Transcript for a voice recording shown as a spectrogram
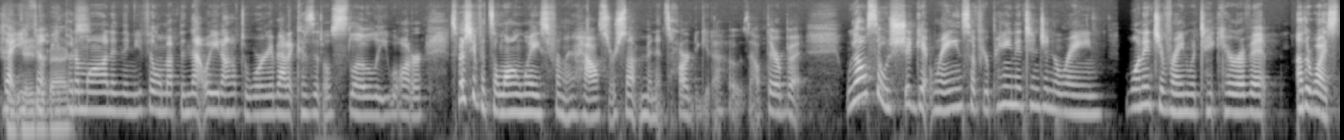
That you fill, you put them on and then you fill them up, and that way you don't have to worry about it because it'll slowly water. Especially if it's a long ways from your house or something, and it's hard to get a hose out there. But we also should get rain, so if you're paying attention to rain, one inch of rain would take care of it. Otherwise,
